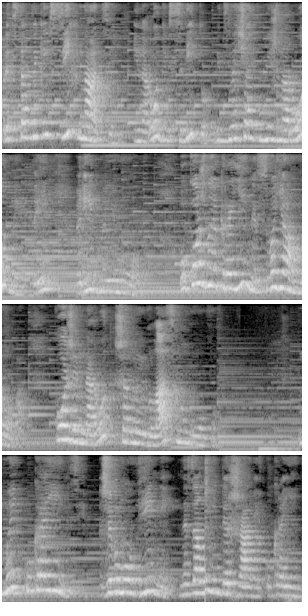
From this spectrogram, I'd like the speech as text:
представники всіх націй і народів світу відзначають Міжнародний день рідної мови. У кожної країни своя мова. Кожен народ шанує власну мову. Ми, українці, живемо в вільній, незалежній державі Україні.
